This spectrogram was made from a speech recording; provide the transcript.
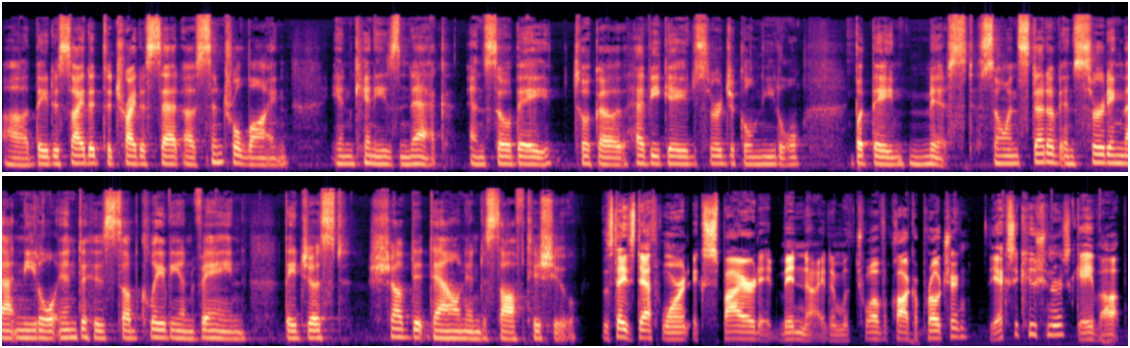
Uh, they decided to try to set a central line in Kenny's neck. And so they took a heavy gauge surgical needle, but they missed. So instead of inserting that needle into his subclavian vein, they just shoved it down into soft tissue. The state's death warrant expired at midnight, and with 12 o'clock approaching, the executioners gave up.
